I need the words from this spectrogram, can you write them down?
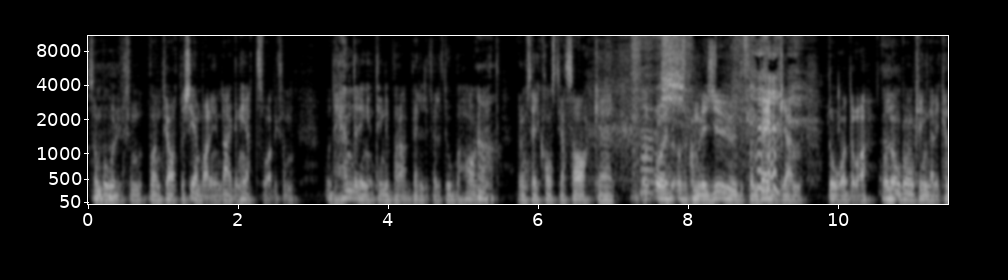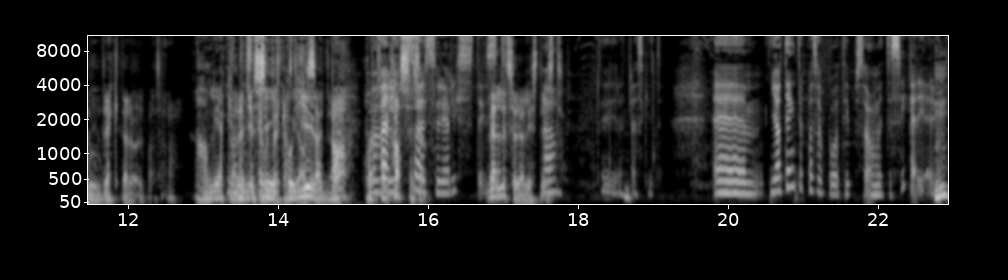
som bor liksom på en teaterscen bara i en lägenhet. Så liksom. Och det händer ingenting, det är bara väldigt, väldigt obehagligt. Ja. Och de säger konstiga saker. Ja, Och, och, och så kommer det ljud från väggen då och då. Och de går omkring där i kanindräkter. Och bara så här, Han leker Ja, med musik och ljud. Ja. på ett väldigt fantastiskt sätt. surrealistiskt. väldigt surrealistiskt. Ja. Det är ju rätt läskigt. Ehm, jag tänkte passa på att tipsa om lite serier. Mm.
